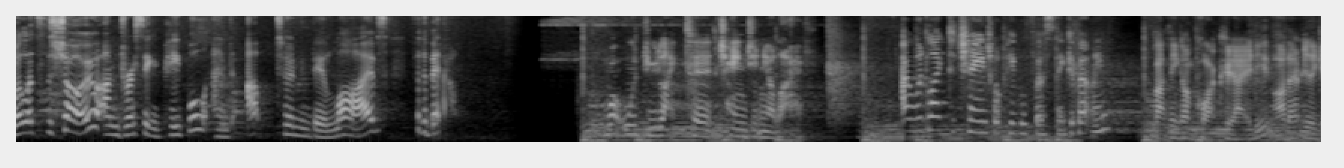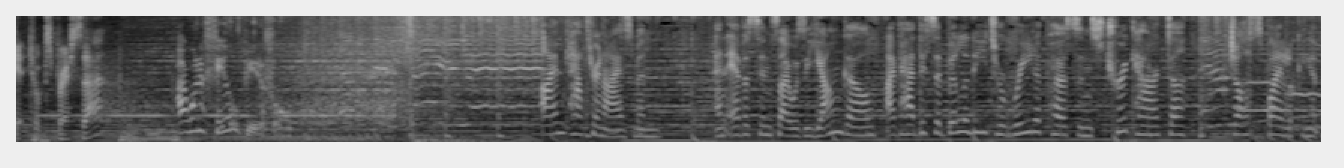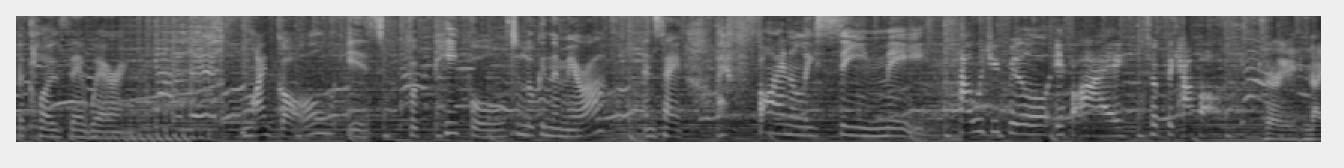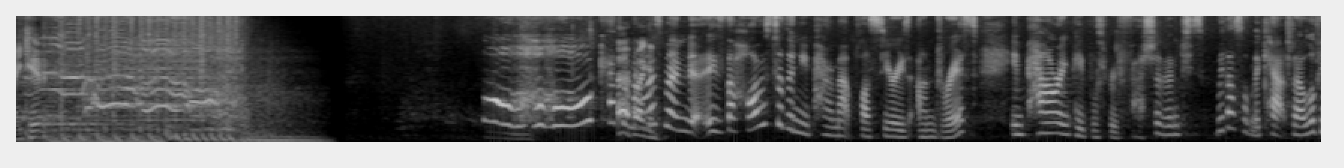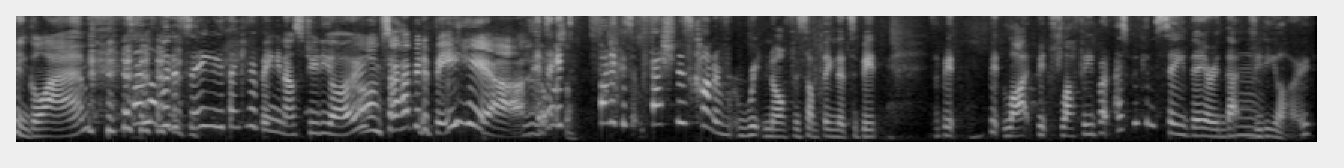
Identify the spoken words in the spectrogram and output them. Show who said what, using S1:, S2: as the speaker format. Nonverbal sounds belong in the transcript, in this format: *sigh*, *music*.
S1: Well, it's the show undressing people and upturning their lives for the better.
S2: What would you like to change in your life?
S3: I would like to change what people first think about me.
S4: I think I'm quite creative. I don't really get to express that.
S5: I want to feel beautiful.
S6: I'm Kathryn Eisman, and ever since I was a young girl, I've had this ability to read a person's true character just by looking at the clothes they're wearing. My goal is for people to look in the mirror and say, I finally see me.
S2: How would you feel if I took the cap off?
S4: Very naked.
S1: Kathryn
S7: Hi,
S1: is the host of the new Paramount Plus series Undressed, empowering people through fashion. And she's with us on the couch now, looking glam. so lovely to see you. Thank you for being in our studio.
S2: Oh, I'm so happy to be here.
S1: It's, it's funny because fashion is kind of written off as something that's a bit, a bit, bit light, bit fluffy. But as we can see there in that
S2: Mm.
S1: video,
